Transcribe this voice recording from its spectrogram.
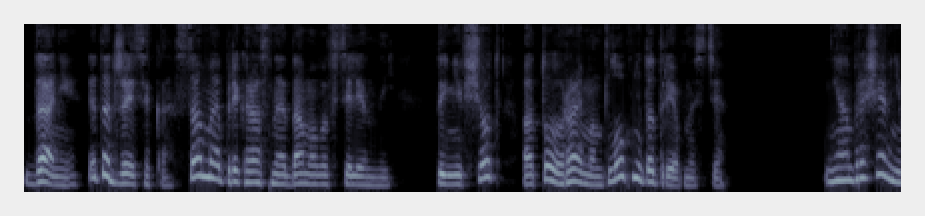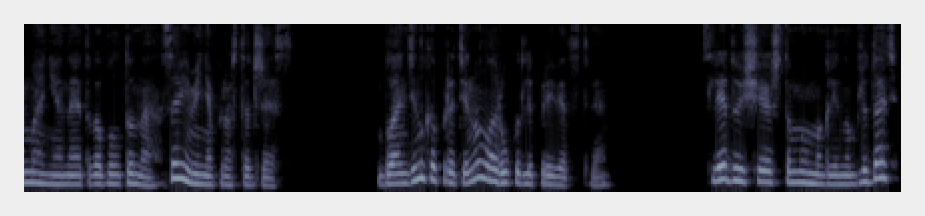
«Дани, это Джессика, самая прекрасная дама во Вселенной. Ты не в счет, а то Раймонд лопнет от ревности. Не обращай внимания на этого болтуна, зови меня просто Джесс. Блондинка протянула руку для приветствия. Следующее, что мы могли наблюдать,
